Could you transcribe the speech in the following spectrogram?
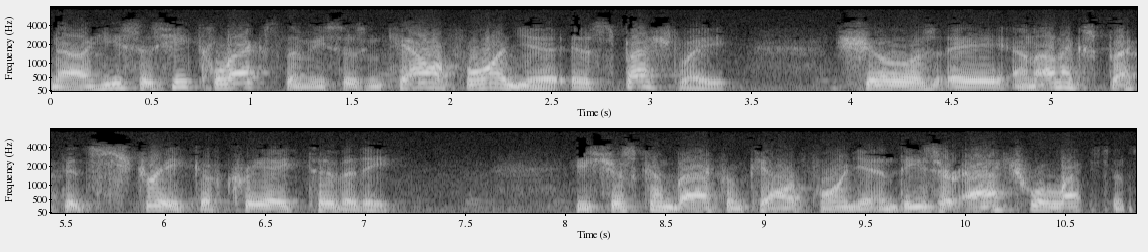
Now he says he collects them. He says in California, especially, shows a an unexpected streak of creativity. He's just come back from California, and these are actual license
